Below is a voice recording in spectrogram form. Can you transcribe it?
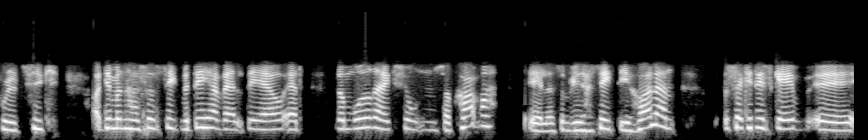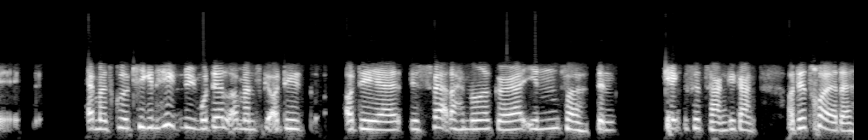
politik. Og det, man har så set med det her valg, det er jo, at når modreaktionen så kommer, eller som vi har set det i Holland, så kan det skabe, øh, at man skal ud og kigge en helt ny model, og, man skal, og, det, og det, er, det er svært at have noget at gøre inden for den gængse tankegang. Og det tror jeg, der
